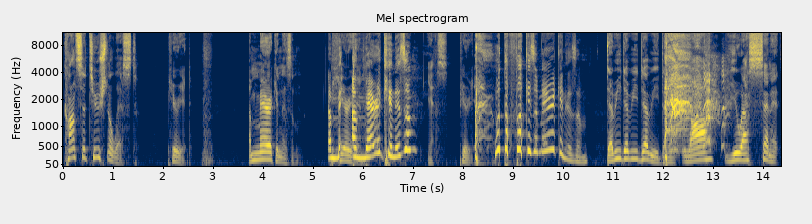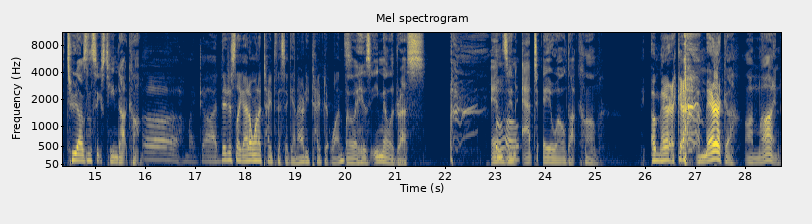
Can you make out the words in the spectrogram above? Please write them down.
Constitutionalist. Period. Americanism. Am- Period. Americanism? Yes. Period. What the fuck is Americanism? www.lawussenate2016.com. Oh my god. They're just like, I don't want to type this again. I already typed it once. By the way, his email address ends in Uh-oh. at AOL.com. America. America online.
